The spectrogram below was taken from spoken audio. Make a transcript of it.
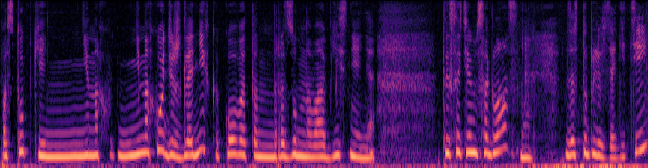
поступки не, нах- не находишь для них какого-то разумного объяснения. Ты с этим согласна? Заступлюсь за детей.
